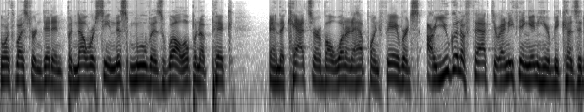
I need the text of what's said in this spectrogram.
Northwestern didn't, but now we're seeing this move as well. Open up pick, and the Cats are about one and a half point favorites. Are you going to factor anything in here because it?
